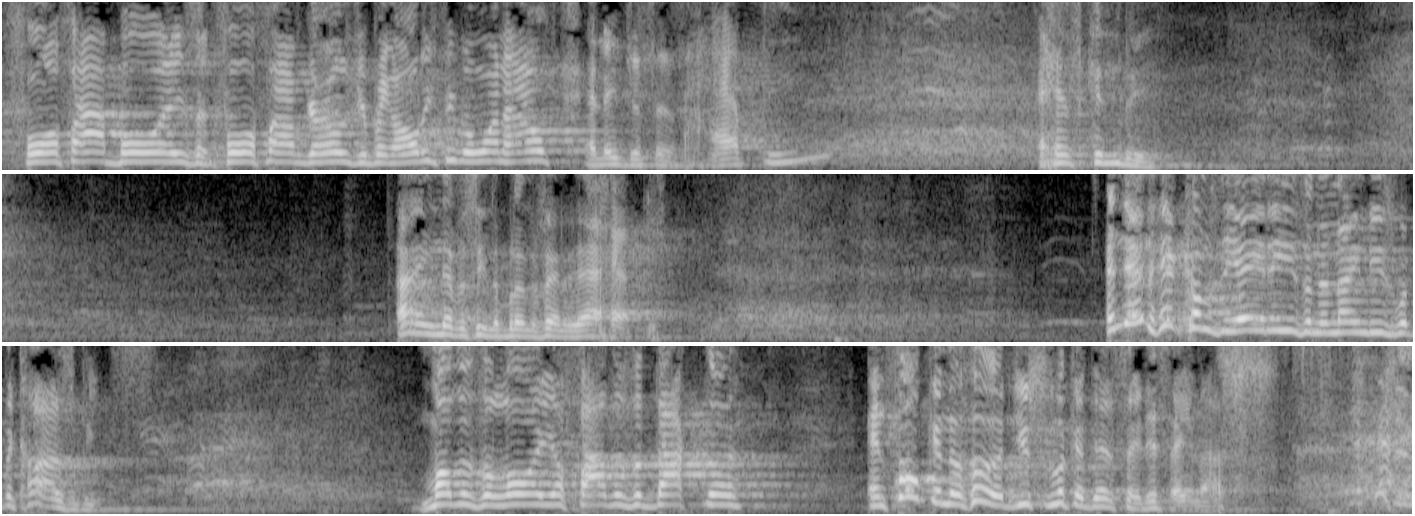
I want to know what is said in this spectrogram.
Four or five boys and four or five girls. You bring all these people in one house, and they just as happy as can be. I ain't never seen a blended family that happy. And then here comes the 80s and the 90s with the Cosbys. Mother's a lawyer, father's a doctor. And folk in the hood used to look at that and say, This ain't us.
